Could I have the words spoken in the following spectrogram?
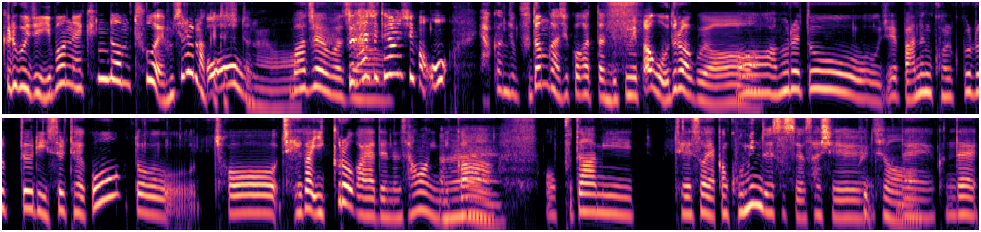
그리고 이제 이번에 퀸덤 2 MC를 맡게 오, 되셨잖아요. 맞아요, 맞아요. 사실 태연 씨가 어 약간 좀 부담 가질 것 같다는 느낌이 빡 오더라고요. 어, 아무래도 이제 많은 걸그룹들이 있을 테고 또 저 제가 이끌어 가야 되는 상황이니까 네. 어, 부담이 돼서 약간 고민도 했었어요, 사실. 그쵸. 네, 근데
